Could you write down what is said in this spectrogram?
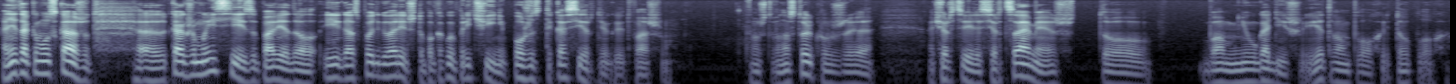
они так ему скажут, «Э, как же Моисей заповедовал, и Господь говорит, что по какой причине, по жестокосердию, говорит, вашему. Потому что вы настолько уже очерствели сердцами, что вам не угодишь, и это вам плохо, и то плохо.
